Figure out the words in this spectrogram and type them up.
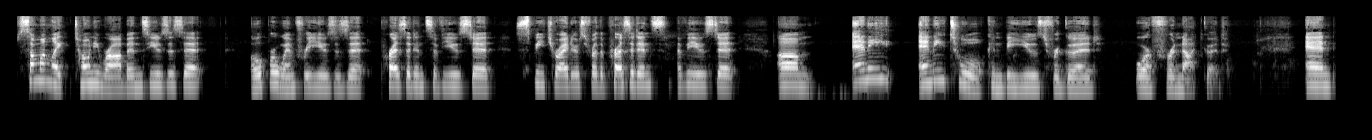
someone like Tony Robbins uses it, Oprah Winfrey uses it, presidents have used it, speechwriters for the presidents have used it. Um, any any tool can be used for good or for not good. And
